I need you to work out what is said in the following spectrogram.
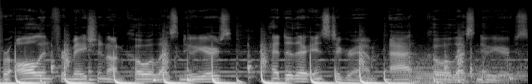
For all information on Coalesce New Year's, head to their Instagram at Coalesce New Year's.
